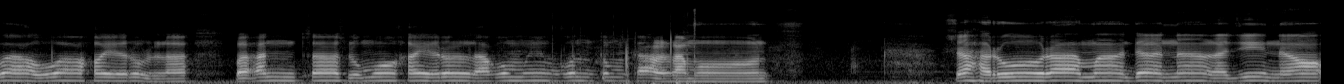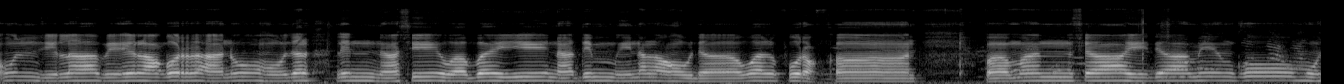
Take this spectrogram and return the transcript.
فهو خير له وأن تصوموا خير لكم إن كنتم تعلمون شهر رمضان الذي أنزل به القرآن هدى للناس وبينات من الهدى والفرقان فمن شهد منكم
